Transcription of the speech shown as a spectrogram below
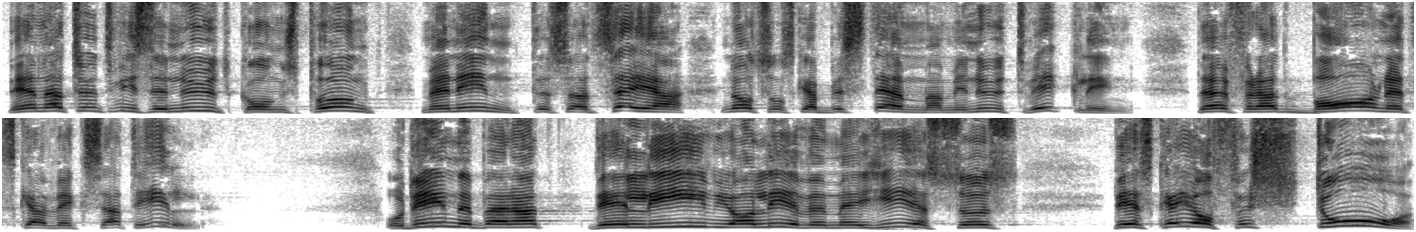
det är naturligtvis en utgångspunkt men inte så att säga något som ska bestämma min utveckling. Därför att barnet ska växa till. Och Det innebär att det liv jag lever med Jesus, det ska jag förstå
